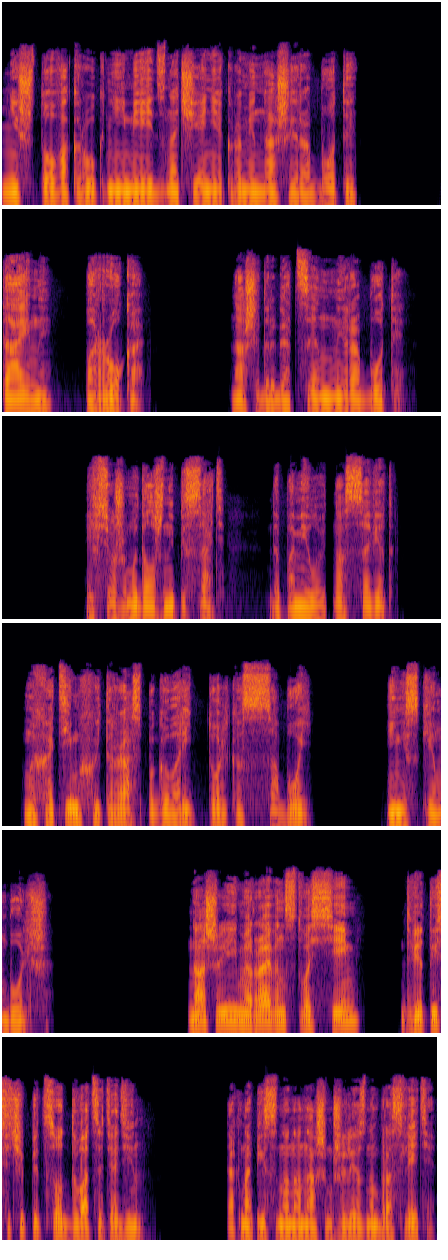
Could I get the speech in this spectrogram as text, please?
Ничто вокруг не имеет значения, кроме нашей работы, тайны, порока — нашей драгоценной работы. И все же мы должны писать, да помилует нас совет. Мы хотим хоть раз поговорить только с собой и ни с кем больше. Наше имя равенство 7 2521. Так написано на нашем железном браслете,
